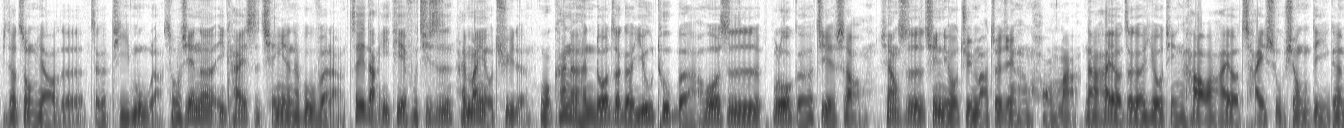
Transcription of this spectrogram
比较重要的这个题目啦。首先呢，一开始前言的部分啊，这一档 ETF 其实还蛮有趣的。我看了很多这个 YouTube 啊，或者是布洛格介绍，像是清流君嘛，最近很红嘛。那还有这个游艇号啊，还有财鼠兄弟跟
